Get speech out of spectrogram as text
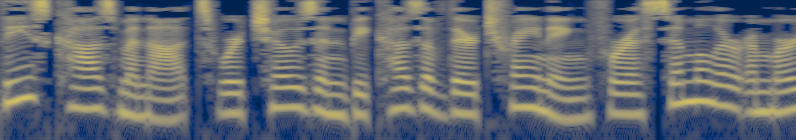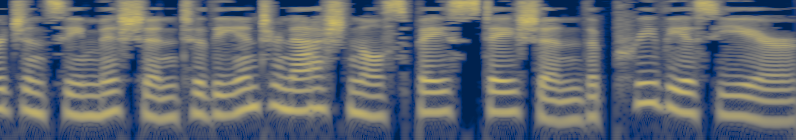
These cosmonauts were chosen because of their training for a similar emergency mission to the International Space Station the previous year,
